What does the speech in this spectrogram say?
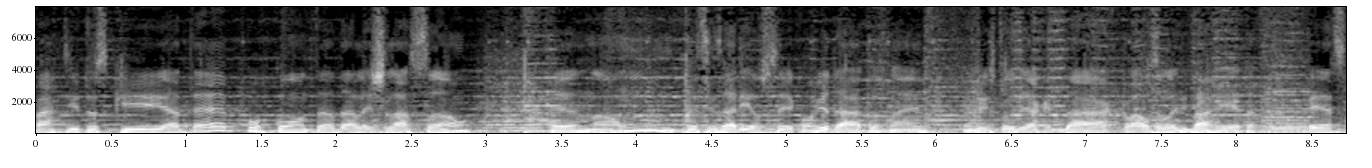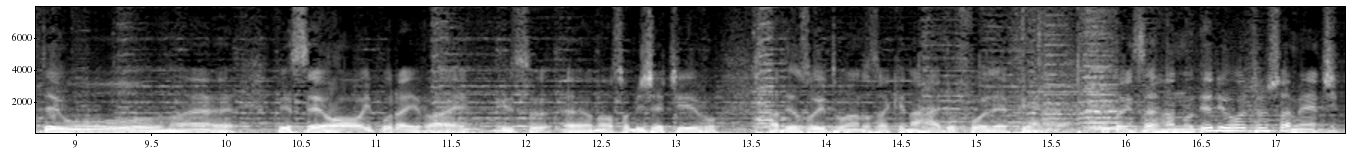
partidos que até por conta da legislação é, não precisariam ser convidados, né? Em virtude da, cláusula de barreira. PSTU, né? PCO e por aí vai. Isso é o nosso objetivo há 18 anos aqui na Rádio Folha FM. Estou encerrando no dia de hoje justamente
